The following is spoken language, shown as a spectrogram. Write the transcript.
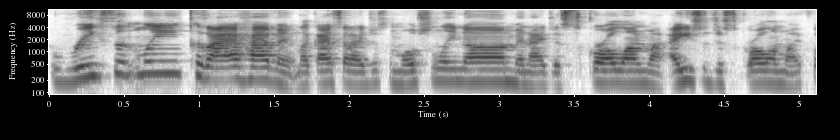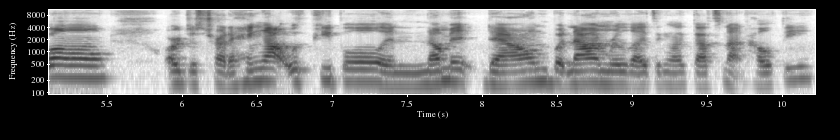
recently, because I haven't, like I said, I just emotionally numb and I just scroll on my I used to just scroll on my phone or just try to hang out with people and numb it down. But now I'm realizing like that's not healthy.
